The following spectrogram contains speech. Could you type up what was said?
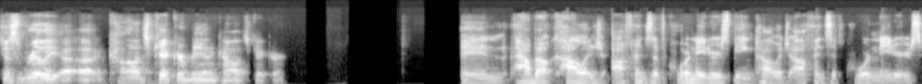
just really a, a college kicker being a college kicker. And how about college offensive coordinators being college offensive coordinators?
